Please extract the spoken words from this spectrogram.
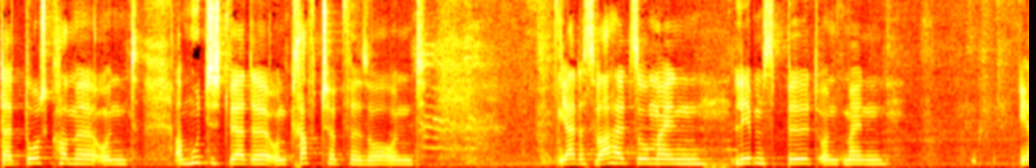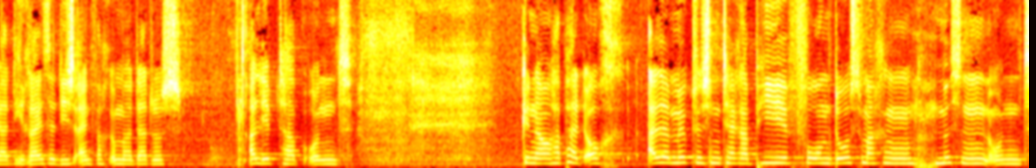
da durchkomme und ermutigt werde und Kraft schöpfe so und ja, das war halt so mein Lebensbild und mein, ja, die Reise, die ich einfach immer dadurch erlebt habe. Und genau, habe halt auch alle möglichen Therapieformen durchmachen müssen und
